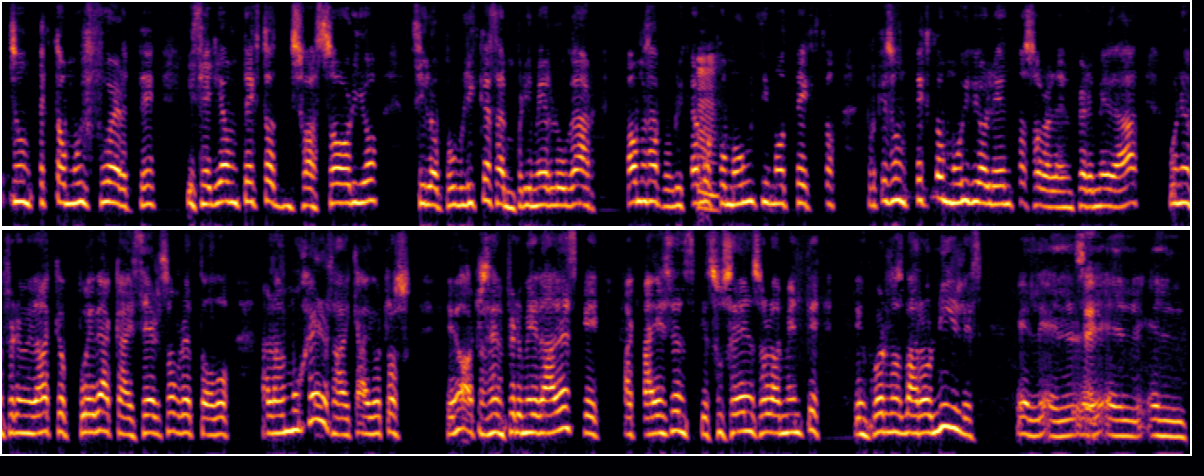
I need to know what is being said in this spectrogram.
es un texto muy fuerte y sería un texto disuasorio si lo publicas en primer lugar vamos a publicarlo mm. como último texto, porque es un texto muy violento sobre la enfermedad, una enfermedad que puede acaecer sobre todo a las mujeres. Hay, hay otros, eh, otras enfermedades que acaecen, que suceden solamente en cuerpos varoniles. El, el,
